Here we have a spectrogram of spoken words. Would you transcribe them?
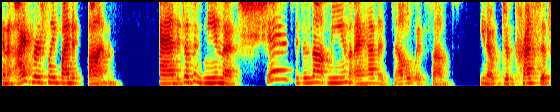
And I personally find it fun. And it doesn't mean that shit, it does not mean that I haven't dealt with some, you know, depressive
